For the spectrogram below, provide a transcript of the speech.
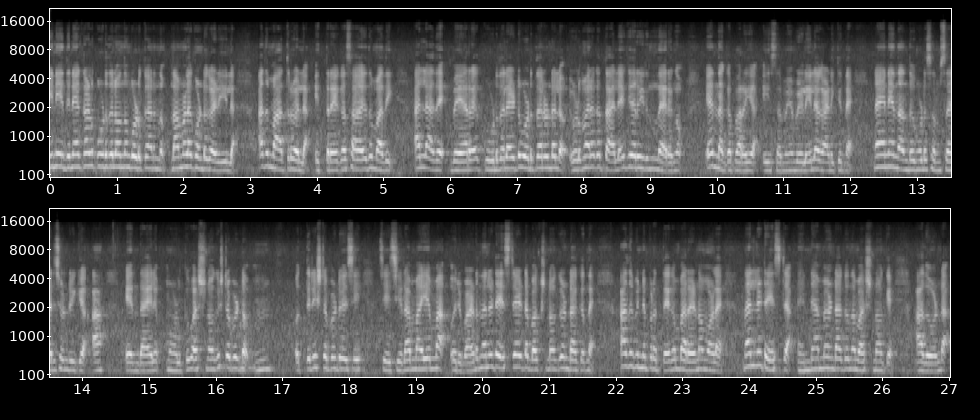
ഇനി ഇതിനേക്കാൾ കൂടുതലൊന്നും കൊടുക്കാനൊന്നും നമ്മളെ കൊണ്ട് കഴിയില്ല. അത് മാത്രമല്ല ഇത്രയൊക്കെ സഹായത് മതി. അല്ലാതെ വേറെ കൂടുതലായിട്ട് കൊടുത്താലുണ്ടല്ലോ ഇവളുമാരൊക്കെ തലേ കയറി ഇരുന്ന് നിരങ്ങും എന്നൊക്കെ പറയുക ഈ സമയം വെളിയിലാണ് കാണിക്കുന്നത് നയനെ നന്ദും കൂടെ സംസാരിച്ചുകൊണ്ടിരിക്കുക ആ എന്തായാലും മോൾക്ക് ഭക്ഷണമൊക്കെ ഇഷ്ടപ്പെട്ടോ. ഒത്തിരി ഇഷ്ടപ്പെട്ടു ചേച്ചി. ചേച്ചിയുടെ അമ്മായിയമ്മ ഒരുപാട് നല്ല ടേസ്റ്റായിട്ട് ഭക്ഷണമൊക്കെ ഉണ്ടാക്കുന്നത് അത് പിന്നെ പ്രത്യേകം പറയണോ മോളെ നല്ല ടേസ്റ്റാണ് എന്റെ അമ്മ ഉണ്ടാക്കുന്ന ഭക്ഷണമൊക്കെ. അതുകൊണ്ടാണ്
